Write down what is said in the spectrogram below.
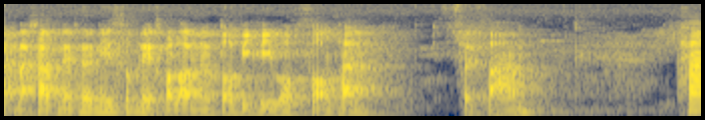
ตนะครับ ในเทอร์นี้สปริตของเราหนึ่งตัว BP บวกสองพันใส่สามถ้า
